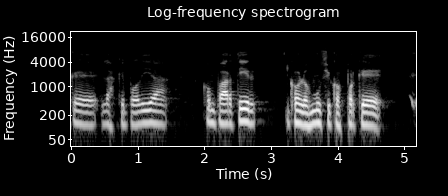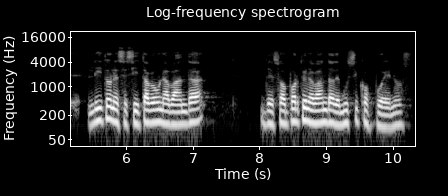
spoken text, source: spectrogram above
que, las que podía compartir con los músicos, porque eh, Lito necesitaba una banda de soporte, una banda de músicos buenos.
